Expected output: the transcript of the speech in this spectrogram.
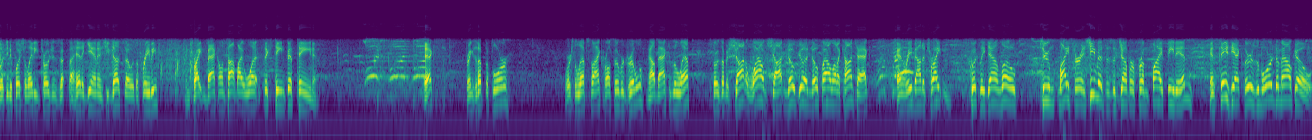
Looking to push the Lady Trojans ahead again, and she does so with a freebie. And Triton back on top by one at 16-15. X brings it up the floor. Works the left side, crossover dribble. Now back to the left. Throws up a shot, a wild shot, no good, no foul out of contact. And rebound to Triton. Quickly down low to Meister, and she misses the jumper from five feet in. And Stasiak clears the board to Malco.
